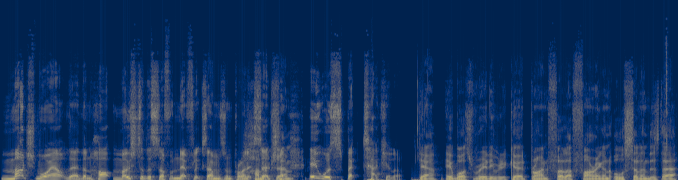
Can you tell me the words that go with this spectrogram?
much more out there than ha- most of the stuff on Netflix, Amazon Prime, etc. It was spectacular. Yeah, it was really, really good. Bryan Fuller firing on all cylinders there.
